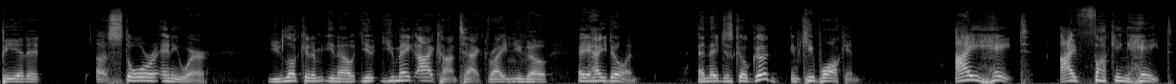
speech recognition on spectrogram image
be it at a store, anywhere. You look at them, you know, you, you make eye contact, right? Mm-hmm. And you go, hey, how you doing? And they just go, good, and keep walking. I hate, I fucking hate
